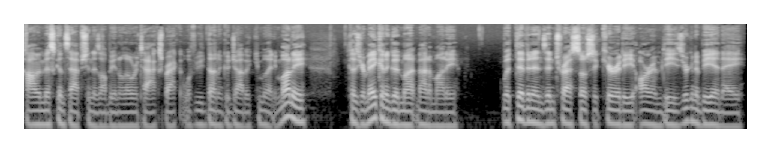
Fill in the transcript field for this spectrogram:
common misconception is I'll be in a lower tax bracket. Well, if you've done a good job accumulating money because you're making a good amount of money with dividends, interest, social security, RMDs, you're going to be in a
